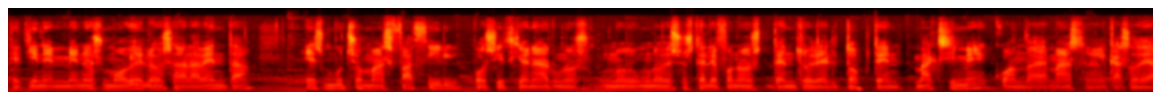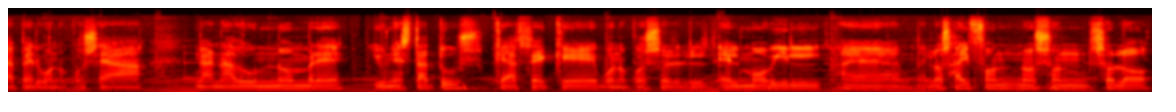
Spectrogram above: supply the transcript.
que tiene menos modelos a la venta, es mucho más fácil posicionar uno, de esos teléfonos dentro del top 10. Máxime, cuando además en el caso de Apple, bueno, pues se ha ganado un nombre y un estatus que hace que, bueno, pues el, móvil, eh, los iPhone no son solo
